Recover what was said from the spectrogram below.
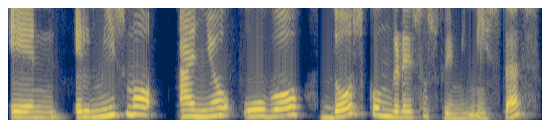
En el mismo año hubo dos congresos feministas,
